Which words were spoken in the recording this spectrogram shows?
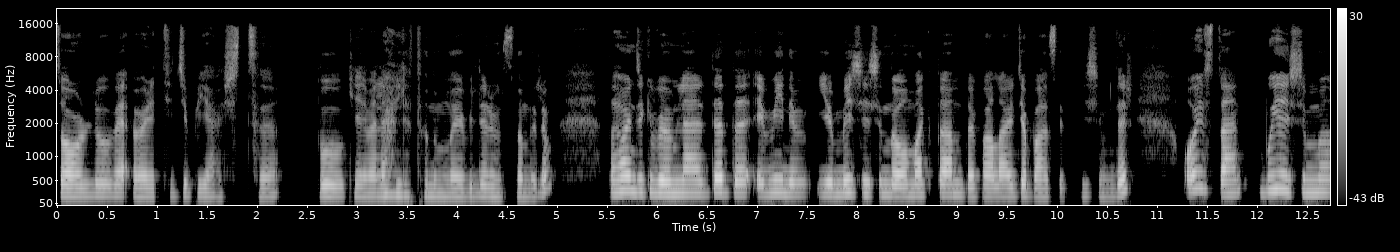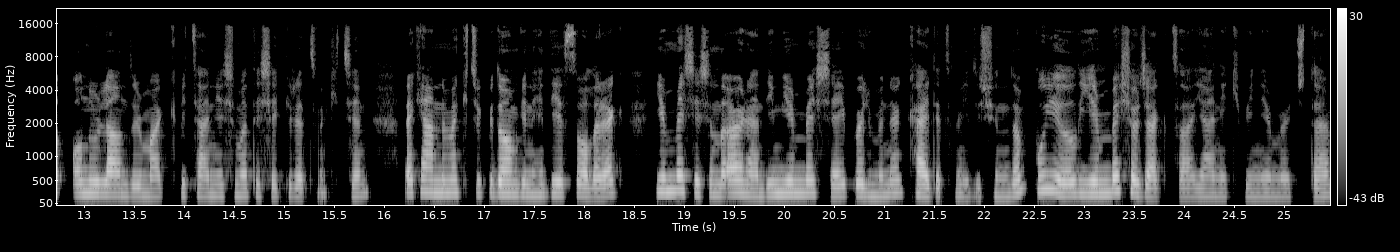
zorlu ve öğretici bir yaştı. Bu kelimelerle tanımlayabilirim sanırım. Daha önceki bölümlerde de eminim 25 yaşında olmaktan defalarca bahsetmişimdir. O yüzden bu yaşımı onurlandırmak, biten yaşıma teşekkür etmek için ve kendime küçük bir doğum günü hediyesi olarak 25 yaşında öğrendiğim 25 şey bölümünü kaydetmeyi düşündüm. Bu yıl 25 Ocak'ta yani 2023'te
